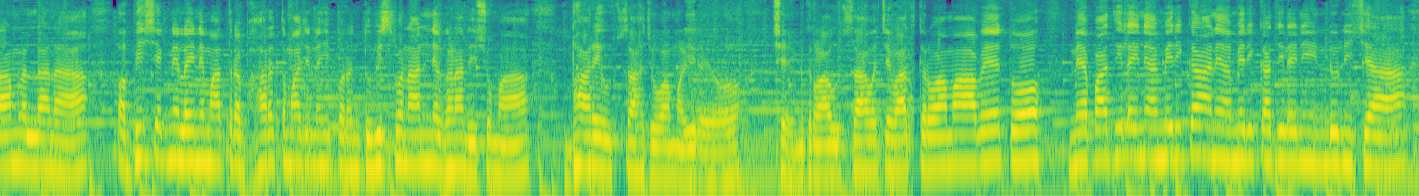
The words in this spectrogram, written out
રામલલ્લાના અભિષેકને લઈને માત્ર ભારતમાં જ નહીં, પરંતુ વિશ્વના અન્ય ઘણા દેશોમાં ભારે ઉત્સાહ જોવા મળી રહ્યો છે. મિત્રો, આ ઉત્સાહ વચ્ચે વાત કરવામાં આવે તો નેપાળથી લઈને અમેરિકા અને અમેરિકાથી લઈને ઇન્ડોનેશિયા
